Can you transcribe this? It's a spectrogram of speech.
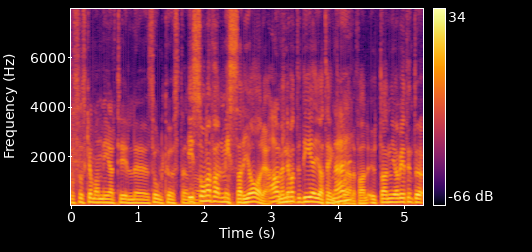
och så ska man ner till eh, solkusten. I och- sådana fall missade jag det, Ah, okej. men det var inte det jag tänkte Nej. på i alla fall. Utan jag vet inte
